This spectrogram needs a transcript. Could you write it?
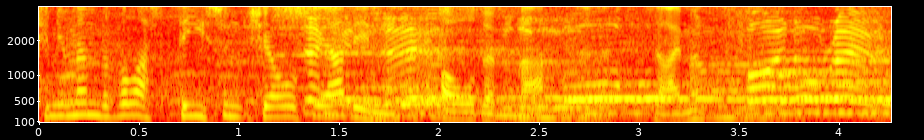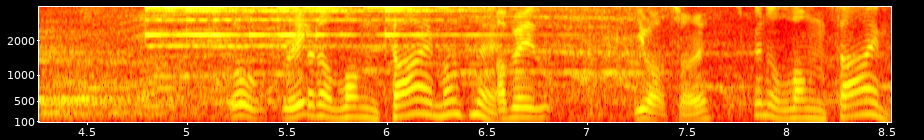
Can you remember the last decent shows we had in Seconds Oldham, Matt, the uh, Simon? Final round. Well, it's been a long time, hasn't it? I mean, you what? Sorry. it's been a long time.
